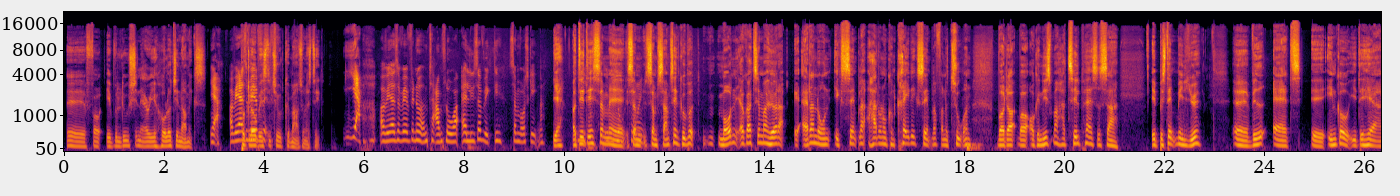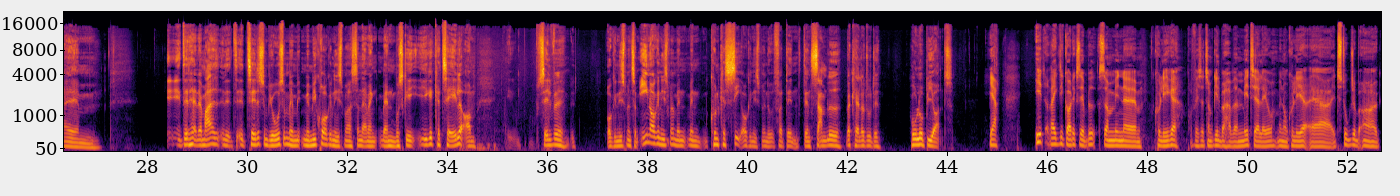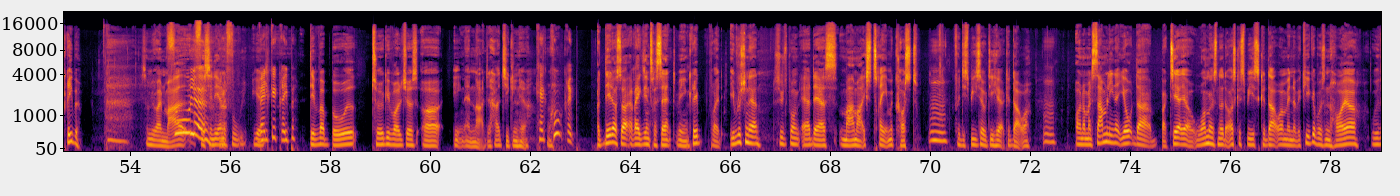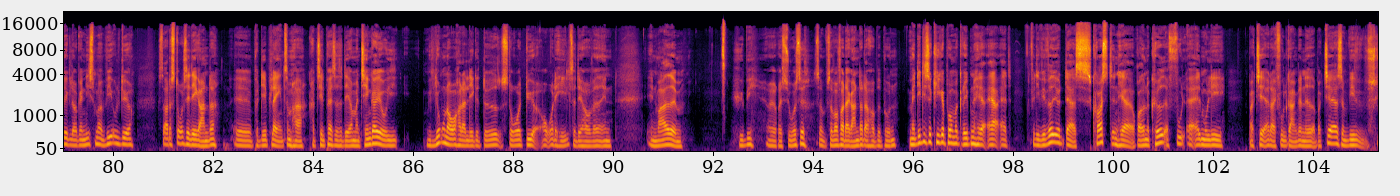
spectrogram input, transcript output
øh, for Evolutionary Hologenomics Ja, og vi er, på altså Globe Institute Københavns Universitet. ja, og vi er altså ved at finde ud af, om tarmflora er lige så vigtig som vores gener. Ja, og det er det, som, øh, som, som samtalen går ud på. Morten, jeg kunne godt tænke mig at høre dig. Er der nogle eksempler, har du nogle konkrete eksempler fra naturen, hvor, der, hvor organismer har tilpasset sig et bestemt miljø øh, ved at øh, indgå i det her... Øh, i det her der meget øh, tætte symbiose med, med mikroorganismer, sådan at man, man måske ikke kan tale om øh, selve organismen som en organisme, men, men kun kan se organismen ud fra den, den samlede, hvad kalder du det, holobiont. Et rigtig godt eksempel, som min øh, kollega, professor Tom Gilbert, har været med til at lave med nogle kolleger, er et studie om gribe, som jo er en meget Fugle! fascinerende Ja. ja. fugl. Igen. Hvilke gribe? Det var både turkey vultures og en anden art. Jeg har artiklen her. Kalkungrib. Og det, der så er rigtig interessant ved en grib fra et evolutionært synspunkt, er deres meget, meget ekstreme kost. Mm. For de spiser jo de her kadaver. Mm. Og når man sammenligner, jo, der er bakterier og orme og sådan noget, der også kan spise kadaver, men når vi kigger på sådan højere udviklede organismer, vivldyr, så er der stort set ikke andre øh, på det plan, som har, har tilpasset sig det. Og man tænker jo, i millioner år har der ligget døde store dyr over det hele, så det har jo været en, en meget øh, hyppig øh, ressource, så, så hvorfor er der ikke andre, der har hoppet på den? Men det, de så kigger på med gribene her, er, at fordi vi ved jo, at deres kost, den her rådne kød, er fuld af alle mulige bakterier, der er i fuld gang dernede, og bakterier, som vi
